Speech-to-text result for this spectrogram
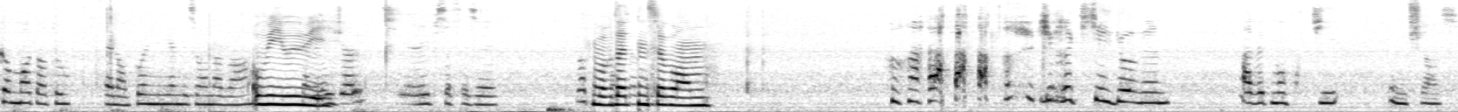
Comme moi tantôt. Ben non, pas une millième de seconde avant. Oui, oui, J'avais oui. déjà tiré, puis ça faisait... On va peut-être une seconde. J'ai requillé le gars, man. Avec mon coup de pied. Une chance.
